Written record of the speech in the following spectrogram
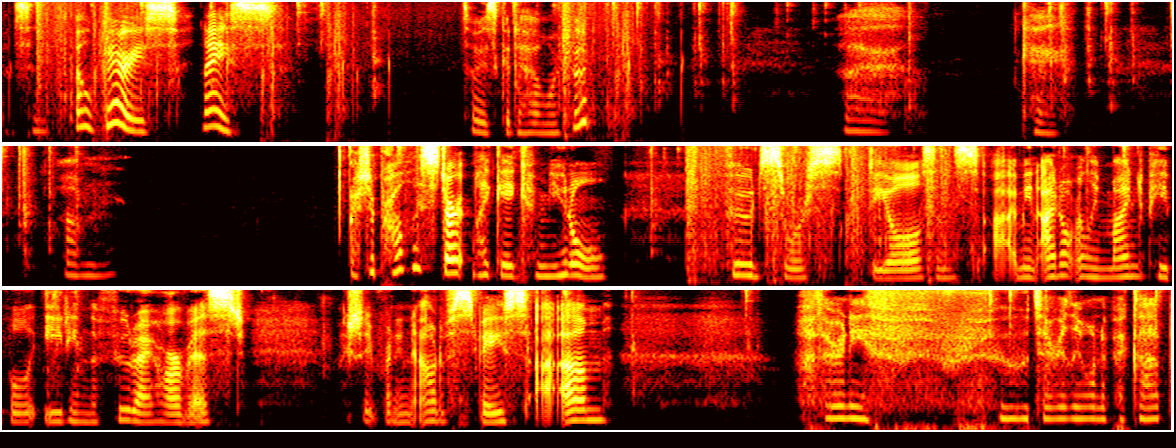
what's in. Oh, berries! Nice! It's always good to have more food. Uh, okay. Um. I should probably start like a communal food source deal since, I mean, I don't really mind people eating the food I harvest. I'm actually running out of space. Um. Are there any foods I really want to pick up?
